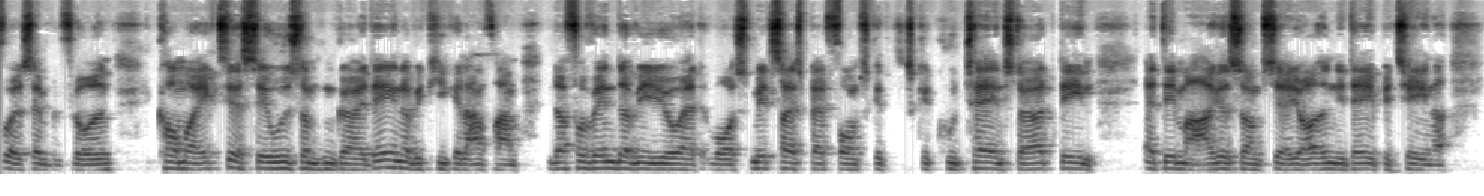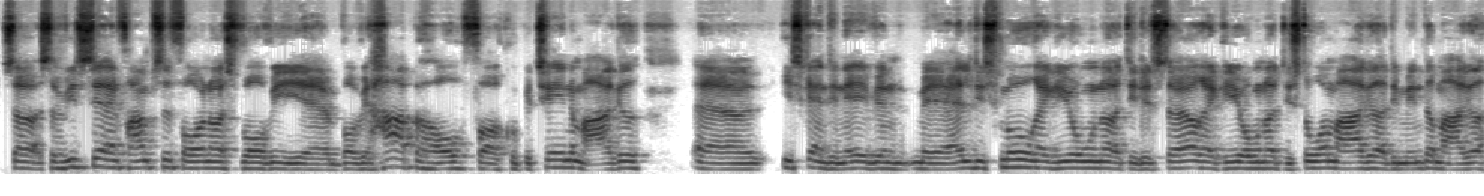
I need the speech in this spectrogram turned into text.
for eksempel flåden, kommer ikke til at se ud, som den gør i dag, når vi kigger langt frem. Der forventer vi jo, at vores midsize platform skal, skal kunne tage en større del af det marked, som CRJ'en i dag betjener. Så, så vi ser en fremtid foran os, hvor vi, øh, hvor vi har behov for at kunne betjene markedet, øh, i Skandinavien med alle de små regioner, de lidt større regioner, de store markeder og de mindre markeder,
